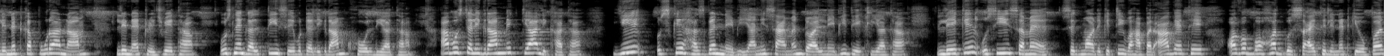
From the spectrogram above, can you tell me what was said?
लिनेट का पूरा नाम लिनेट रिजवे था। उसने गलती से वो टेलीग्राम खोल दिया था। अब उस टेलीग्राम में क्या लिखा था? ये उसके हस्बैंड ने भी, यानी साइमन डॉयल ने भी देख लिया था। लेकिन उसी समय सिग्मा रिकिटी वहाँ पर आ गए थे और वो बहुत गुस्साए थे लिनेट के ऊपर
